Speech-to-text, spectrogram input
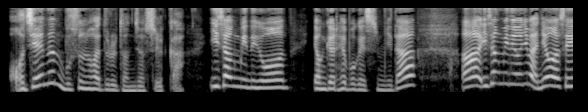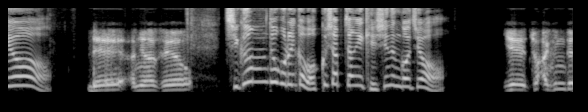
어제는 무슨 화두를 던졌을까? 이상민 의원 연결해 보겠습니다. 아, 이상민 의원님 안녕하세요. 네, 안녕하세요. 지금도 그러니까 워크숍장에 계시는 거죠? 예, 저, 아, 근데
